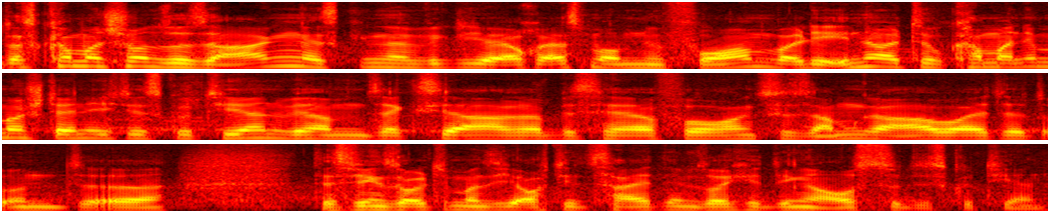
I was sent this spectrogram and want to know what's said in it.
das kann man schon so sagen. Es ging dann wirklich auch erstmal um eine Form, weil die Inhalte kann man immer ständig diskutieren. Wir haben sechs Jahre bisher hervorragend zusammengearbeitet und äh, deswegen sollte man sich auch die Zeit nehmen, solche Dinge auszudiskutieren.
